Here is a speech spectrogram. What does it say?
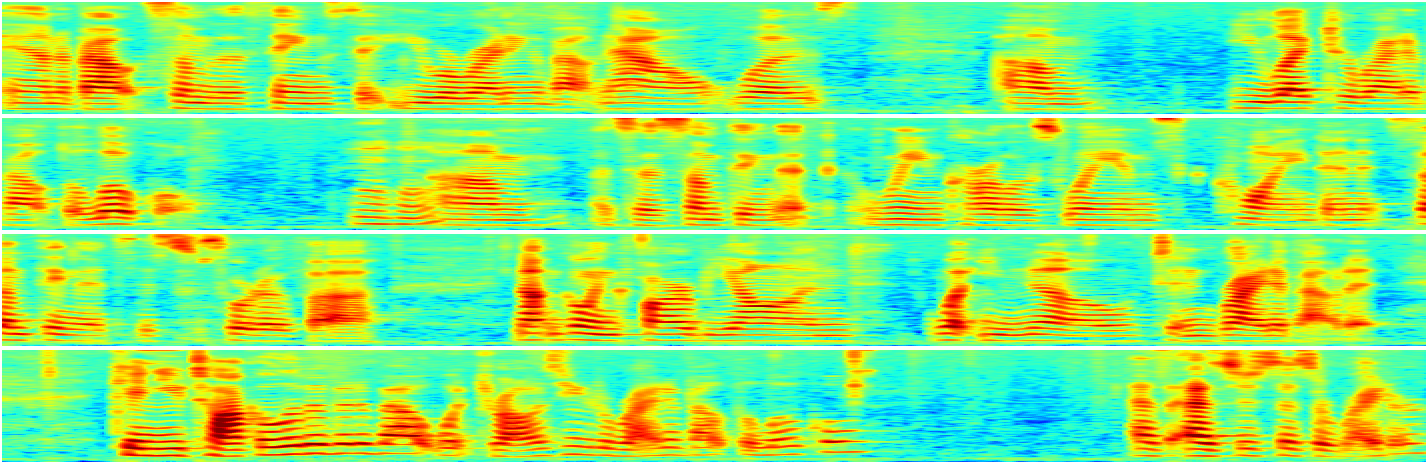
and about some of the things that you are writing about now was um, you like to write about the local. Mhm. Um, it's a, something that William Carlos Williams coined, and it's something that's sort of uh, not going far beyond what you know to write about it. Can you talk a little bit about what draws you to write about the local, as, as just as a writer?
